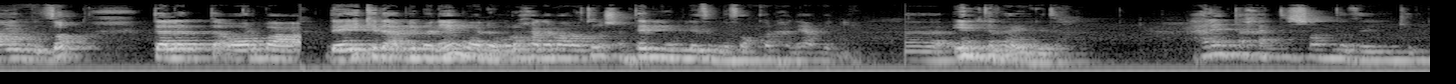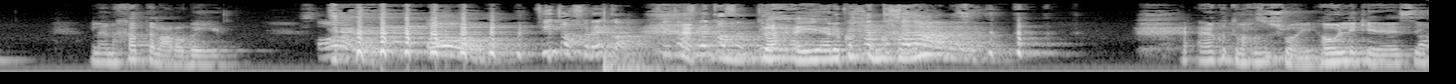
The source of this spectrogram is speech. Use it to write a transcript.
أعيط بالظبط ثلاث أو أربع دقايق كده قبل ما أنام وأنا بروح أنام على طول عشان تاني يوم لازم نفكر هنعمل إيه. آه انت بقى اللي ده؟ هل أنت خدت الشنطة زي كده؟ لا أنا خدت العربية. آه آه في تفرقة في تفرقة في ده الدنيا حقيقي أنا كنت حد خد محظوظ عربيه أنا كنت محظوظ شوية هقول لك يا ستي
